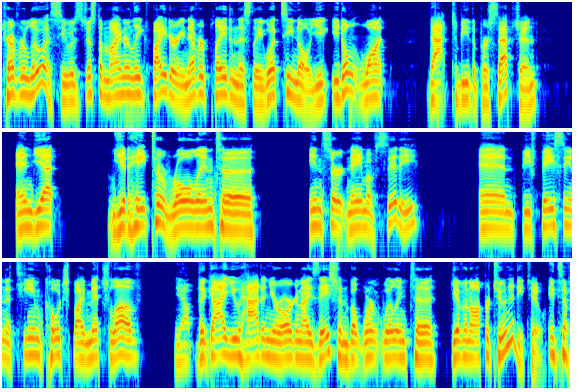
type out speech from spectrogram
Trevor Lewis. He was just a minor league fighter. He never played in this league. What's he know? You you don't want that to be the perception, and yet you'd hate to roll into insert name of city and be facing a team coached by Mitch Love. Yep. The guy you had in your organization but weren't willing to give an opportunity to. It's a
